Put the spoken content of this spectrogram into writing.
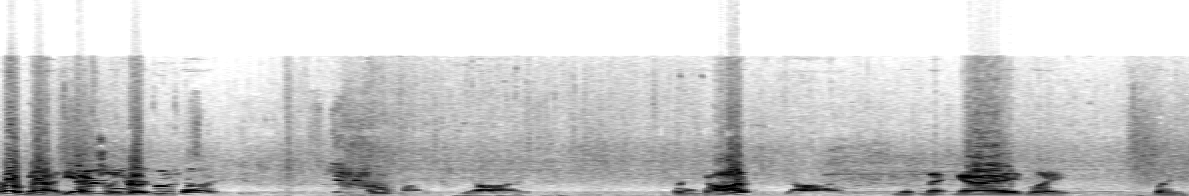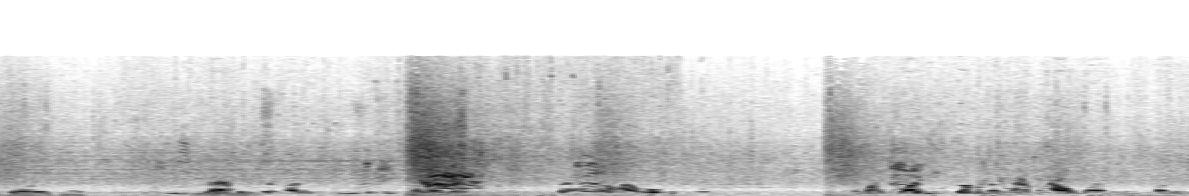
Oh god, he actually hurt me. Oh my god. Forgot oh God. that that guy like flamethrowers me. These graphics are unequivocally terrible. What the hell? How old is this? And like, why do some of them have outlining and some of,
